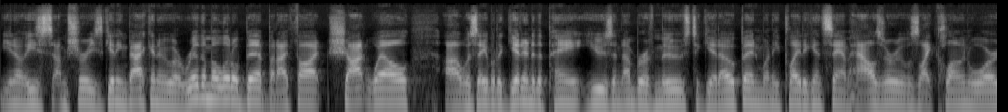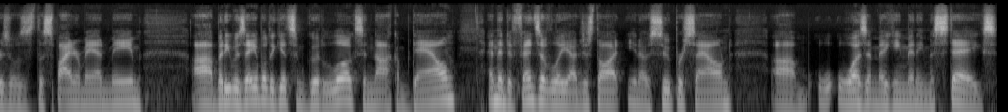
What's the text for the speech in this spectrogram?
You know, he's I'm sure he's getting back into a rhythm a little bit, but I thought shot well, uh, was able to get into the paint, use a number of moves to get open. When he played against Sam Hauser, it was like Clone Wars, it was the Spider Man meme. Uh, but he was able to get some good looks and knock them down. And then defensively, I just thought, you know, super sound um, wasn't making many mistakes.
